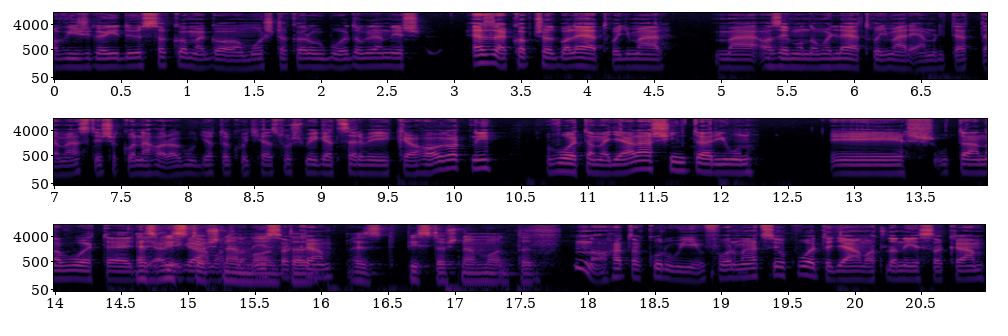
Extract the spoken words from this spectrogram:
a vizsgai időszaka, meg a most akarok boldog lenni, és ezzel kapcsolatban lehet, hogy már, már azért mondom, hogy lehet, hogy már említettem ezt, és akkor ne haragudjatok, hogyha ezt most még egyszer végig kell hallgatni. Voltam egy állásinterjún, és utána volt egy Ez biztos nem mondtad. Éjszakám. Ez biztos nem mondtad. Na, hát akkor új információk. Volt egy álmatlan éjszakám,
